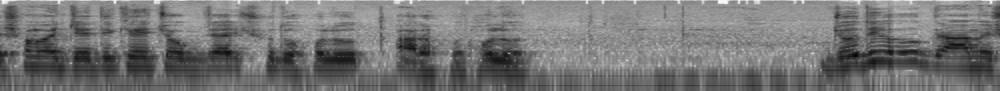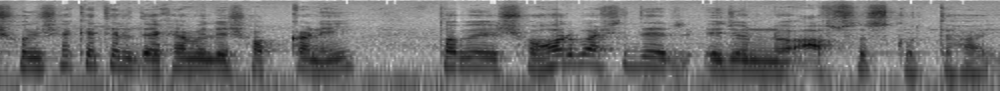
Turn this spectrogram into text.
এ সময় যেদিকে চোখ যায় শুধু হলুদ আর হলুদ। যদিও গ্রামে সরিষা ক্ষেতের দেখা মেলে সবখানেই, তবে শহরবাসীদের এজন্য আফসোস করতে হয়।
